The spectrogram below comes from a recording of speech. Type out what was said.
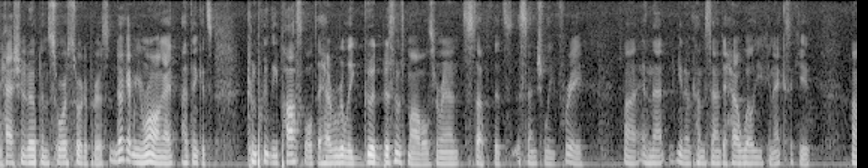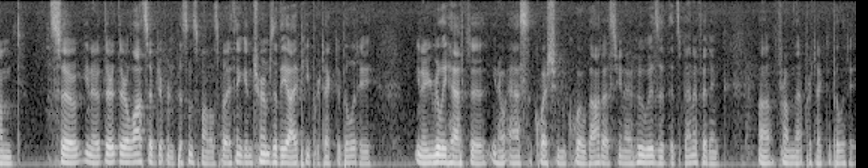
passionate open source sort of person. Don't get me wrong, I, I think it's completely possible to have really good business models around stuff that's essentially free. Uh, and that you know comes down to how well you can execute. Um, so you know there, there are lots of different business models, but I think in terms of the IP protectability, you know you really have to you know ask the question quo vadis, you know who is it that's benefiting uh, from that protectability?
